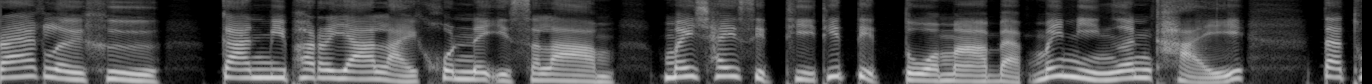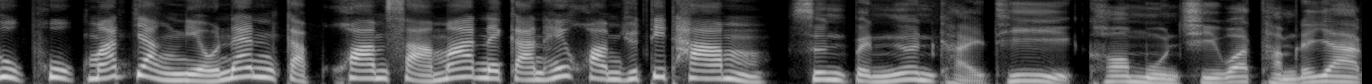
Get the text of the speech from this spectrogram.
แรกเลยคือ การมีภรรยาหลายคนในอิสลาม ไม่ใช่สิทธิที่ติดตัวมาแบบไม่มีเงื่อนไข แต่ถูกผูกมัดอย่างเหนียวแน่นกับความสามารถในการให้ความยุติธรรม ซึ่งเป็นเงื่อนไขที่ข้อมูลชี้ว่าทำได้ยาก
